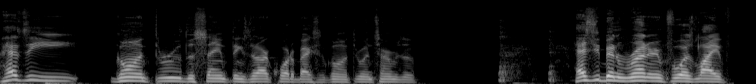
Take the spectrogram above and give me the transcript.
has he gone through the same things that our quarterbacks have gone through in terms of has he been running for his life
